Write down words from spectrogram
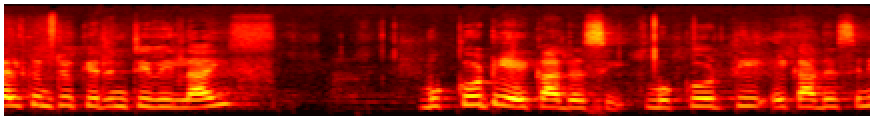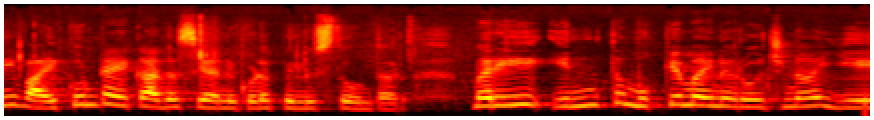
welcome to Kiran TV live Mukkoti Ekadashi Mukkoti ఏకాదశిని వైకుంఠ ఏకాదశి అని కూడా పిలుస్తూ ఉంటారు. మరి ఇంత ముఖ్యమైన రోజున ఏ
